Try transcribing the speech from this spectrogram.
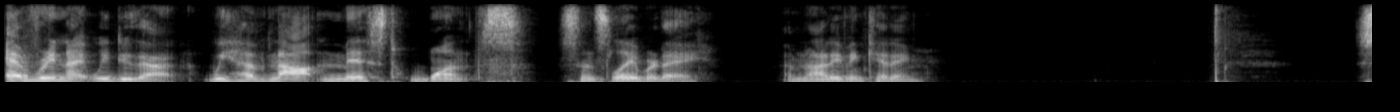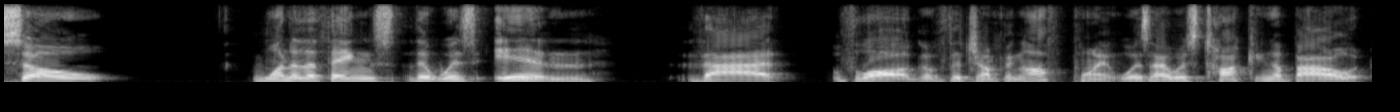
Every night we do that. We have not missed once since Labor Day. I'm not even kidding. So one of the things that was in that vlog of the jumping off point was I was talking about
